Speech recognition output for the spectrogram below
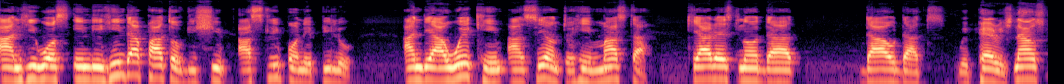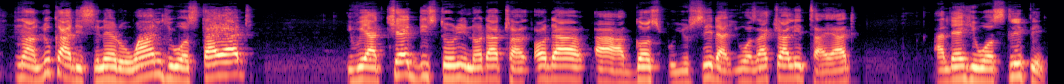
And he was in the hinder part of the ship, asleep on a pillow. And they awake him and say unto him, Master, carest not that thou that we perish. Now, now look at the scenario. One, he was tired. If we had checked this story in other other uh, gospel, you see that he was actually tired and then he was sleeping.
